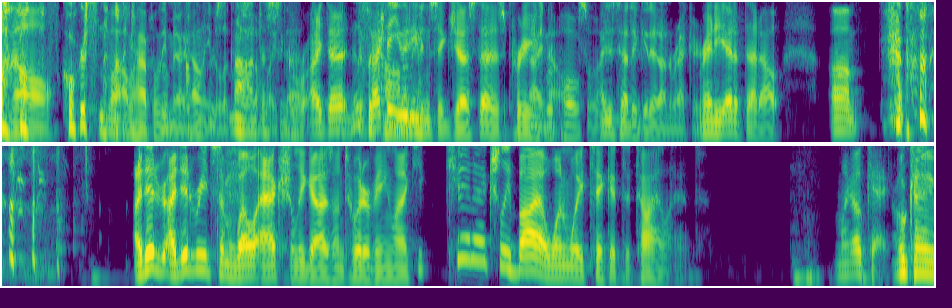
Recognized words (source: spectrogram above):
No. of course I'm, not. I'm happily Of married. I don't need to look not. at That's something gr- like I, that, the this fact that you would even suggest that is pretty. I repulsive. I just had to get it on record. Randy, edit that out. Um, I did. I did read some well actually guys on Twitter being like, you can't actually buy a one way ticket to Thailand. I'm like, okay, okay,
